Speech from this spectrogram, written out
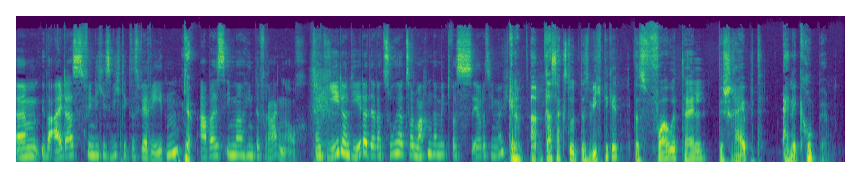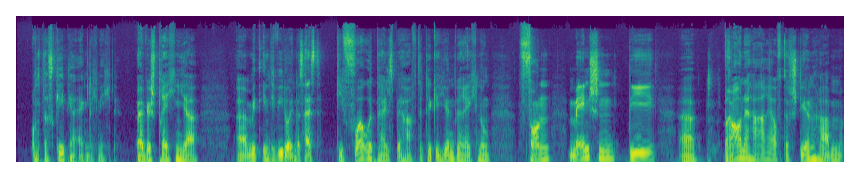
Ähm, über all das finde ich ist wichtig, dass wir reden, Ja. aber es immer hinterfragen auch. Und jede und jeder, der dazuhört, soll machen damit, was er oder sie möchte. Genau, äh, da sagst du das Wichtige, das Vorurteil beschreibt eine Gruppe. Und das geht ja eigentlich nicht, weil wir sprechen ja äh, mit Individuen. Das heißt, die vorurteilsbehaftete Gehirnberechnung von Menschen, die äh, braune Haare auf der Stirn haben,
